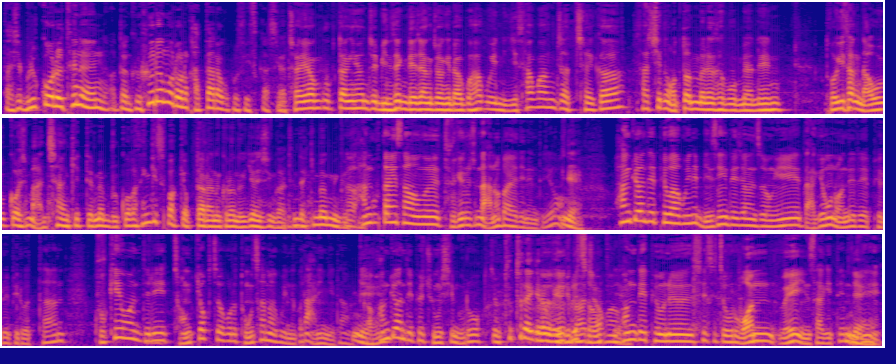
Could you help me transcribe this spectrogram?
다시 물꼬를 트는 어떤 그 흐름으로는 갔다라고 볼 수 있을 것 같습니다. 자유한국당이 현재 민생 대장정이라고 하고 있는 이 상황 자체가 사실은 어떤 면에서 보면은 더 이상 나올 것이 많지 않기 때문에 물꼬가 생길 수밖에 없다라는 그런 의견이신 것 같은데 김병민 교수. 그러니까 한국당의 상황을 두 개로 좀 나눠봐야 되는데요. 네. 황교안 대표가 하고 있는 민생대장정에 나경원 원내대표를 비롯한 국회의원들이 전격적으로 동참하고 있는 건 아닙니다. 그러니까 예. 황교안 대표 중심으로 좀 two-track이라고 네, 얘기도 그렇죠. 하죠. 예. 황 대표는 실질적으로 원외 인사기 때문에 네.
